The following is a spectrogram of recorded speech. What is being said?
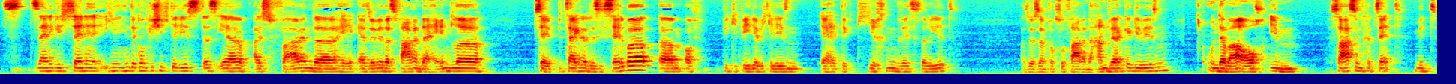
seine, seine Hin- Hintergrundgeschichte ist, dass er als fahrender, also er wird als fahrender Händler bezeichnet er sich selber. Ähm, auf Wikipedia habe ich gelesen, er hätte Kirchen restauriert. Also er ist einfach so fahrender Handwerker gewesen. Und er war auch im saß im KZ mit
